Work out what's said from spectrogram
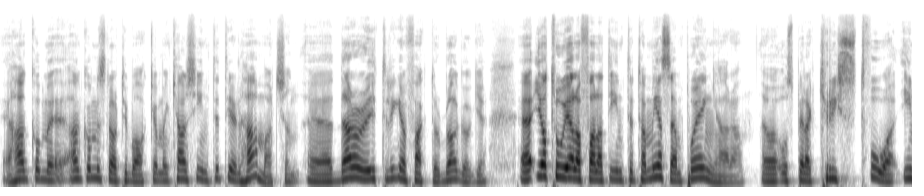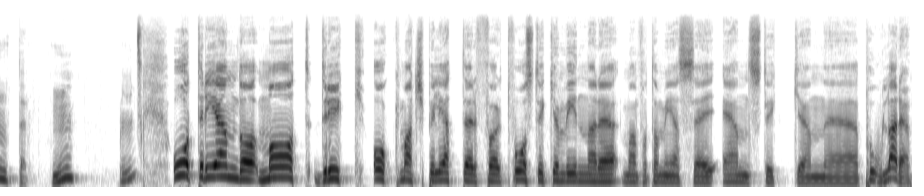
Eh, han kommer, han kommer snart tillbaka, men kanske inte till den här matchen. Eh, där har du ytterligare en faktor, bra Gugge. Eh, jag tror i alla fall att Inter tar med sig en poäng här eh, och spelar kryss 2 Inter. Mm. Mm. Återigen då, mat, dryck och matchbiljetter för två stycken vinnare. Man får ta med sig en stycken eh, polare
